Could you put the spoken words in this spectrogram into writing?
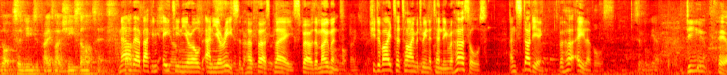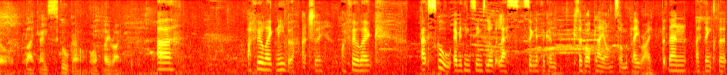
Not to use a phrase like she starts it. Now they're backing 18 year old Anya Reiss and her first play, Spur of the Moment. She divides her time between attending rehearsals and studying for her A levels. Simple, yeah. Do you feel like a schoolgirl or a playwright? Uh, I feel like neither, actually. I feel like at school, everything seems a little bit less significant because I've got a play on, so I'm a playwright. But then I think that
